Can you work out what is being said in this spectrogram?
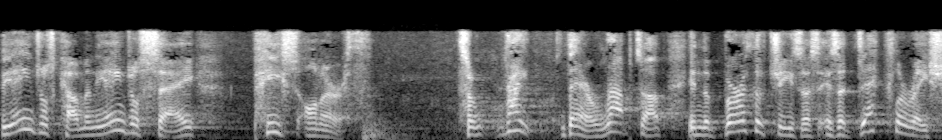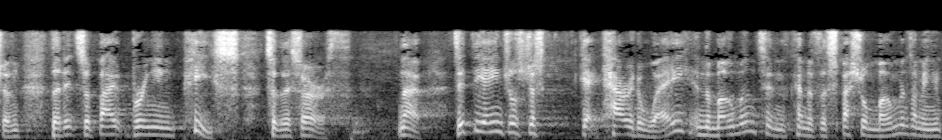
The angels come, and the angels say, peace on earth. So right there, wrapped up in the birth of Jesus, is a declaration that it's about bringing peace to this earth. Now, did the angels just get carried away in the moment, in kind of the special moment? I mean,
